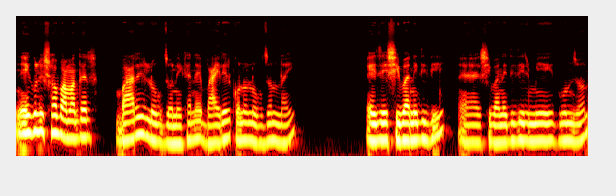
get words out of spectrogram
এইগুলি সব আমাদের বাড়ির লোকজন, এখানে বাইরের কোনো লোকজন নাই। এই যে শিবানী দিদি শিবানী দিদির মেয়ে, গুঞ্জন।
